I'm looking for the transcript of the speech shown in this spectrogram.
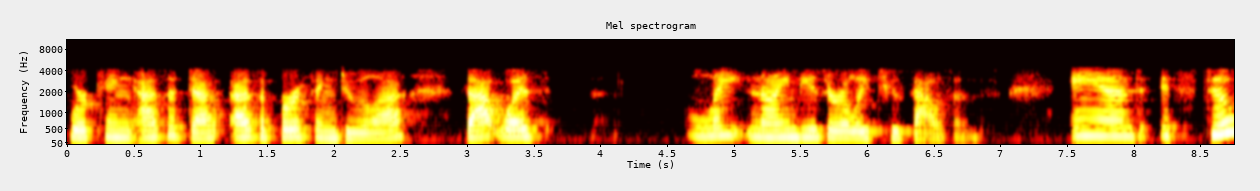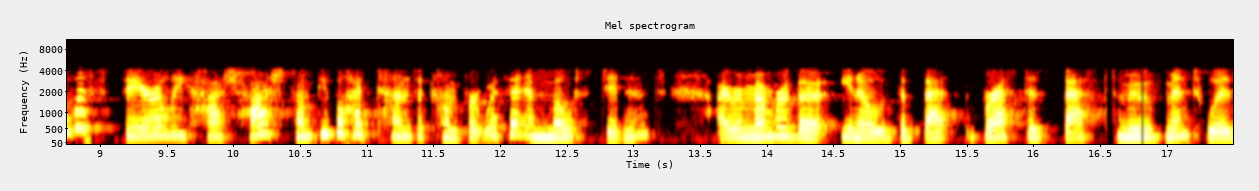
working as a de- as a birthing doula, that was late 90s, early 2000s. And it still was fairly hush hush. Some people had tons of comfort with it, and most didn't. I remember the, you know, the be- breast is best movement was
